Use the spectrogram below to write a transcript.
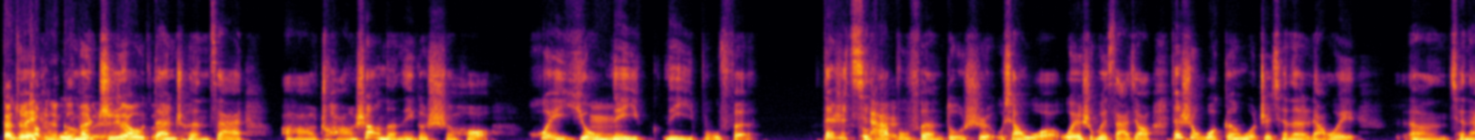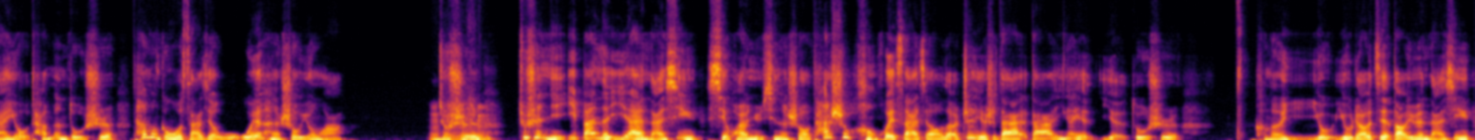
单纯想变成更好的人。我们只有单纯在啊床上的那个时候会有那一那一部分，但是其他部分都是像我，我也是会撒娇。但是我跟我之前的两位嗯前男友，他们都是他们跟我撒娇，我我也很受用啊，就是。就是你一般的依爱男性喜欢女性的时候，他是很会撒娇的，这也是大家大家应该也也都是可能有有了解到，因为男性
